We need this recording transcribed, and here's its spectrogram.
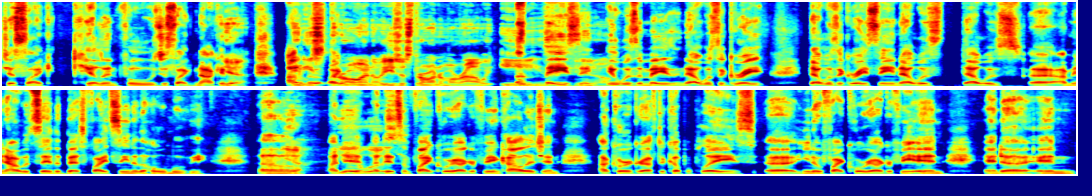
just like killing fools, just like knocking. Yeah, and he's know, throwing them. He's just throwing them around with ease. Amazing. You know? It was amazing. That was a great. That was a great scene. That was that was. Uh, I mean, I would say the best fight scene of the whole movie. Um, yeah. I yeah, did. I did some fight choreography in college, and I choreographed a couple plays. Uh, you know, fight choreography, and and uh, and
